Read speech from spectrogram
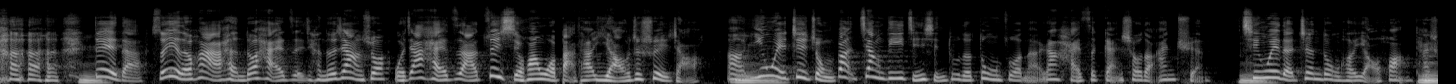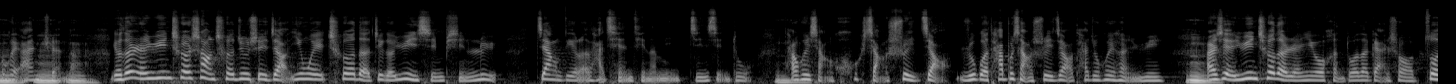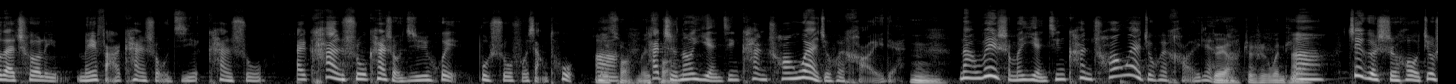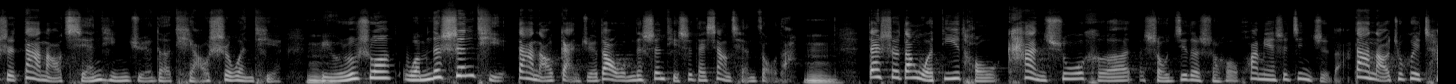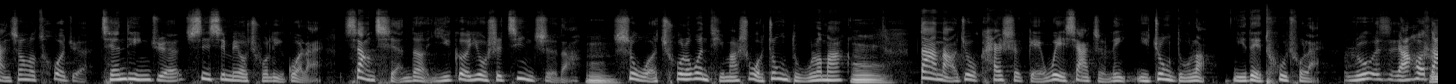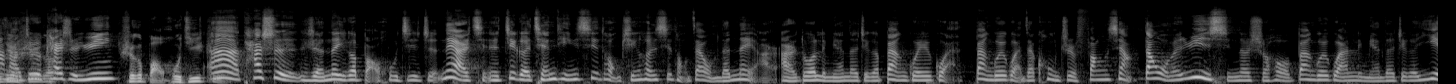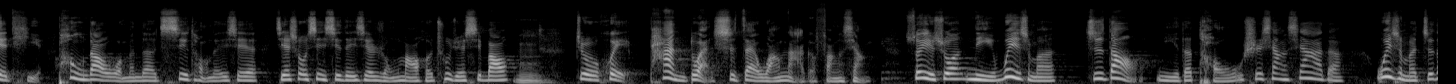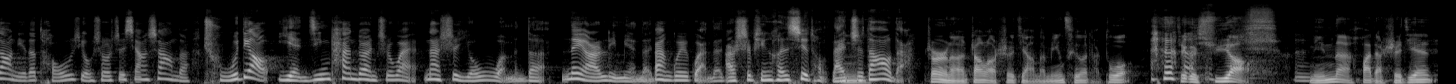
对的。所以的话，很多孩子，很多家长说，我家孩子啊，最喜欢我把他摇着睡着。啊、因为这种放降低警醒度的动作呢，让孩子感受到安全。轻微的震动和摇晃，它是会安全的。有的人晕车上车就睡觉，因为车的这个运行频率降低了他前庭的敏警醒度，他会想想睡觉。如果他不想睡觉，他就会很晕。嗯而且晕车的人也有很多的感受，坐在车里没法看手机、看书，哎，看书看手机会不舒服，想吐啊。没错没错他只能眼睛看窗外就会好一点。嗯，那为什么眼睛看窗外就会好一点呢？对呀、这是个问题啊。嗯，这个时候就是大脑前庭觉的调试问题。嗯比如说，我们的身体，大脑感觉到我们的身体是在向前走的，嗯但是当我低头看书和手机的时候，画面是静止的，大脑就会产生了错觉，前庭觉信息没有处理过来，向前的一个又是静止的，嗯是我出了问题吗？是我中毒了吗？嗯，大脑就开始给胃下指令，你中毒了，你得吐出来。如然后大脑就是开始晕。是个保护机制。啊，它是人的一个保护机制。内耳前这个前庭系统、平衡系统在我们的内耳耳朵里面的这个半规管，半规管在控制方向。当我们运行的时候，半规管里面的这个液体碰到我们的系统的一些接受信息的一些绒毛和触觉细胞，嗯，就会判断是在往哪个方向。所以说，你为什么知道你的头是向下的？为什么知道你的头有时候是向上的？除掉眼睛判断之外，那是由我们的内耳里面的半规管的耳石平衡系统来知道的。这儿呢，张老师讲的名词有点多，这个需要 嗯您呢花点时间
